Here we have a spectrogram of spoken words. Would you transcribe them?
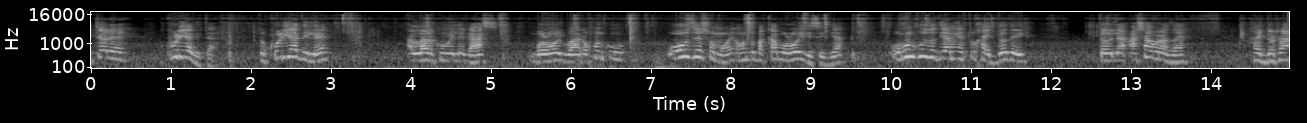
ইটারে খুঁড়িয়া দিতা। তো খুঁড়িয়া দিলে আল্লাহর কমাইলে গাছ বড় হইব, আর এখন কু ও যে সময় এখন তো বাক্কা বড় হয়ে গেছে গিয়া ওখন কু যদি আমি একটু খাদ্য দেই, তাহলে আশা করা যায় খাদ্যটা,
